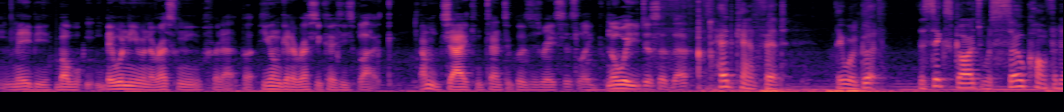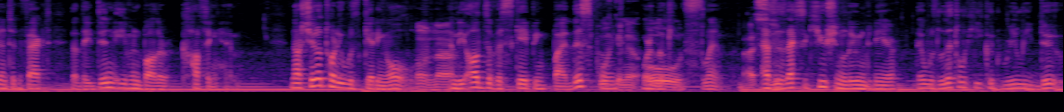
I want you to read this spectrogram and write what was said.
Maybe, but they wouldn't even arrest me for that. But he gonna get arrested because he's black. I'm jacking tentacles is racist. Like, no way you just said that. head can't fit, they were good. The six guards were so confident, in fact, that they didn't even bother cuffing him. Now, Shiratori was getting old, Oh, nah. and the odds of escaping by this point were looking slim. As his execution loomed near, there was little he could really do,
